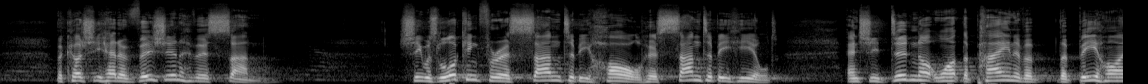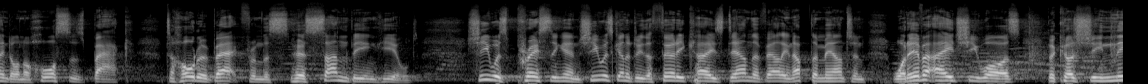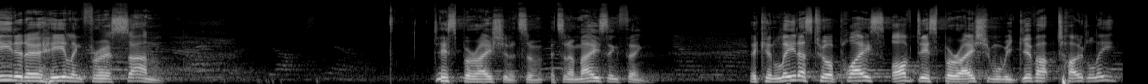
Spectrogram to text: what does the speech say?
because she had a vision of her son. She was looking for her son to be whole, her son to be healed. And she did not want the pain of a, the behind on a horse's back to hold her back from the, her son being healed. She was pressing in. She was going to do the 30 Ks down the valley and up the mountain, whatever age she was, because she needed her healing for her son. Desperation, it's, a, it's an amazing thing. It can lead us to a place of desperation where we give up totally,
